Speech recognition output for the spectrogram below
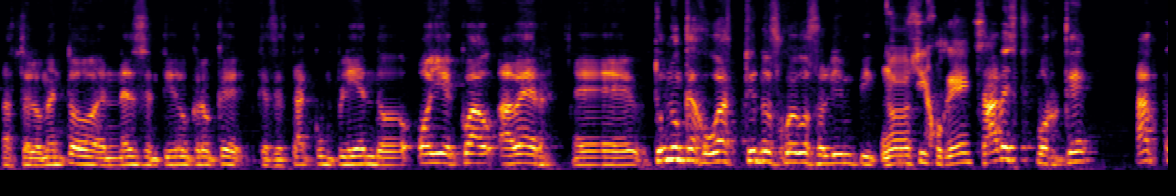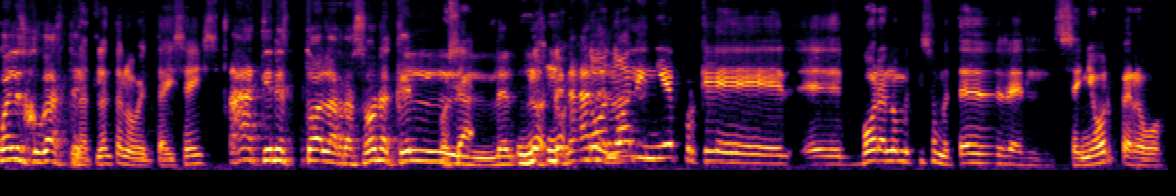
hasta el momento en ese sentido creo que, que se está cumpliendo. Oye, Cuau, a ver, eh, tú nunca jugaste unos Juegos Olímpicos. No, sí jugué. ¿Sabes por qué? Ah, ¿cuáles jugaste? En Atlanta 96. Ah, tienes toda la razón, aquel... O sea, no, no, no, alineé porque eh, Bora no me quiso meter el señor, pero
